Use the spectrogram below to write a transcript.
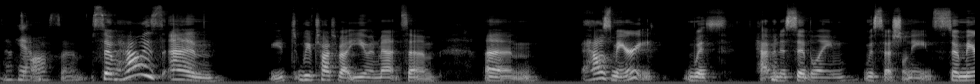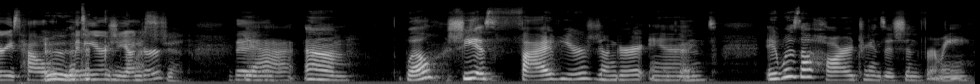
That's Yeah. awesome. So how is um you- we've talked about you and Matt some. Um how's Mary with having a sibling with special needs? So Mary's how Ooh, many years younger question. than Yeah. Um well, she is 5 years younger and it was a hard transition for me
